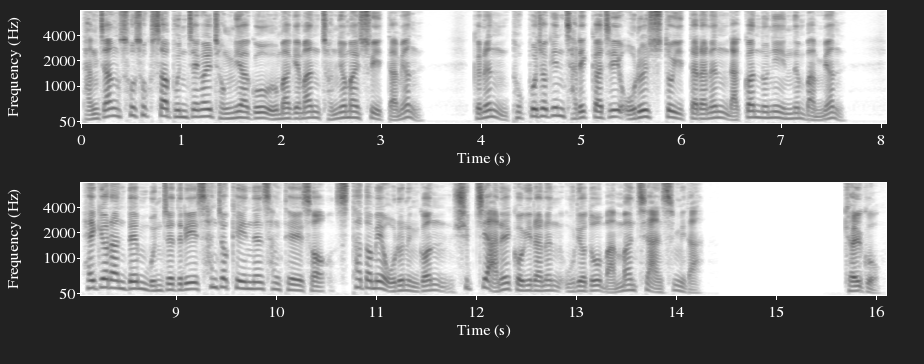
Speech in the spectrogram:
당장 소속사 분쟁을 정리하고 음악에만 전념할 수 있다면 그는 독보적인 자리까지 오를 수도 있다라는 낙관론이 있는 반면 해결 안 된 문제들이 산적해 있는 상태에서 스타덤에 오르는 건 쉽지 않을 거이라는 우려도 만만치 않습니다. 결국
